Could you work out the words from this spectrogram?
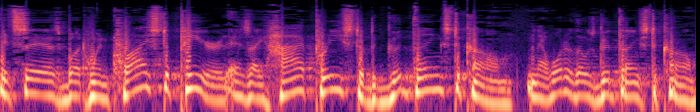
It says, But when Christ appeared as a high priest of the good things to come. Now, what are those good things to come?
